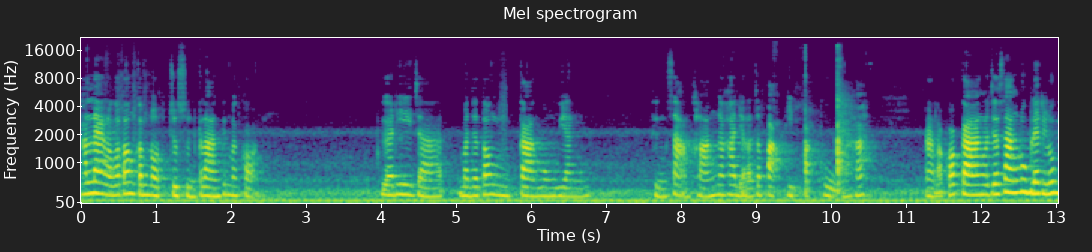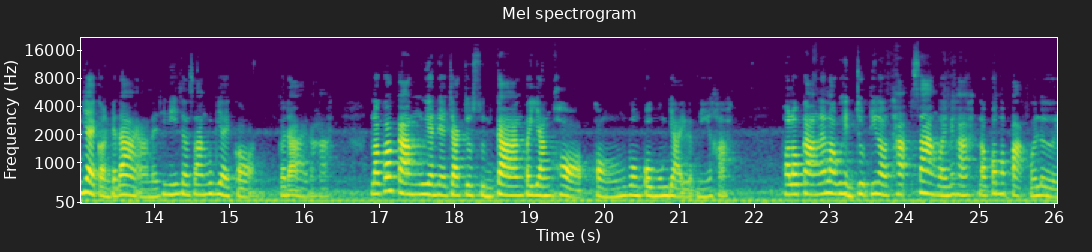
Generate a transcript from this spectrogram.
ขั้นแรกเราก็ต้องกำหนดจุดศูนย์กลางขึ้นมาก่อน เพื่อที่จะมันจะต้องกลางวงเวียนถึง 3 ครั้งนะคะ เดี๋ยวเราจะปักผิดปักถูกนะคะ อะแล้วก็กลางเราจะสร้างรูปเล็กรูปใหญ่ก่อนก็ได้อะในที่นี้จะสร้างรูปใหญ่ก่อนก็ได้นะคะแล้วก็กลางเวียนเนี่ยจากจุดศูนย์กลางไปยังขอบของวงกลมวงใหญ่แบบนี้ค่ะ พอเรากลางแล้วเราเห็นจุดที่เราสร้างไว้ไหมคะ เราก็มาปักไว้เลย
